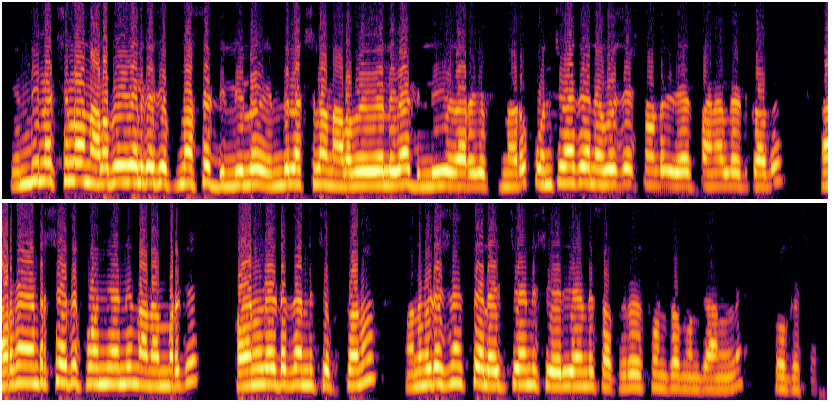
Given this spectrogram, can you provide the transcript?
ఎనిమిది లక్షల నలభై వేలుగా చెప్తున్నారు సార్ ఢిల్లీలో. ఎనిమిది లక్షల నలభై వేలుగా ఢిల్లీ ధర చెప్తున్నారు. కొంచెం అయితే నెగోసియేషన్ ఉంటుంది. ఇదే ఫైనల్ రేట్ కాదు. ఎవరైనా ఇంట్రెస్ట్ అయితే ఫోన్ చేయండి. నా నెంబర్కి ఫైనల్ రేట్ అయితే చెప్తాను. మన వీడియోస్ అయితే లైక్ చేయండి షేర్ చేయండి సబ్స్క్రైబ్ చేసుకోండి సార్ మన ఛానల్ని ఓకే సార్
